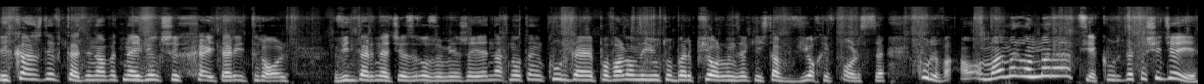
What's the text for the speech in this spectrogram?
I każdy wtedy, nawet największy hater i troll w internecie zrozumie, że jednak no ten kurde powalony youtuber piorun z jakiejś tam wiochy w Polsce, kurwa, on ma, on ma rację, kurde, to się dzieje.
